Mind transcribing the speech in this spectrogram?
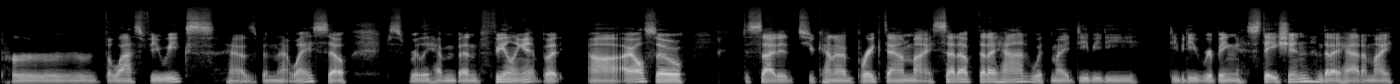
per the last few weeks has been that way. So just really haven't been feeling it. But uh, I also decided to kind of break down my setup that I had with my DVD DVD ripping station that I had on my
